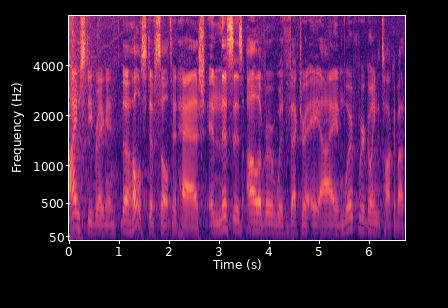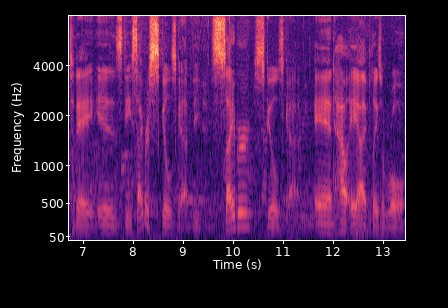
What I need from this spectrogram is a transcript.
I'm Steve Ragan, the host of Salted Hash, and this is Oliver with Vectra AI. And what we're going to talk about today is the cyber skills gap, the cyber skills gap, and how AI plays a role.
